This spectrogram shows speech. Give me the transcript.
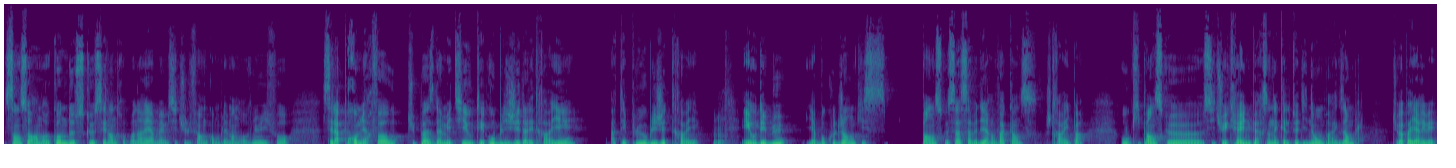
sans se rendre compte de ce que c'est l'entrepreneuriat. Même si tu le fais en complément de revenu, il faut. C'est la première fois où tu passes d'un métier où tu es obligé d'aller travailler à t'es plus obligé de travailler. Mm. Et au début, il y a beaucoup de gens qui pensent que ça, ça veut dire vacances. Je travaille pas ou qui pensent que euh, si tu écris à une personne et qu'elle te dit non, par exemple, tu vas pas y arriver.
